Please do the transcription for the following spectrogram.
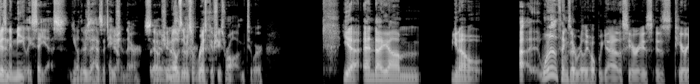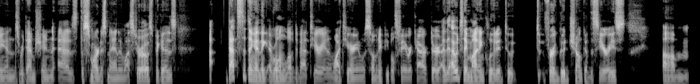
doesn't immediately say yes. You know, there's a hesitation yeah. there, so yeah, she yes. knows there's a risk if she's wrong to her. Yeah, and I um, you know, uh, one of the things I really hope we get out of the series is Tyrion's redemption as the smartest man in Westeros because that's the thing I think everyone loved about Tyrion and why Tyrion was so many people's favorite character. I, I would say mine included to, to, for a good chunk of the series. Um,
